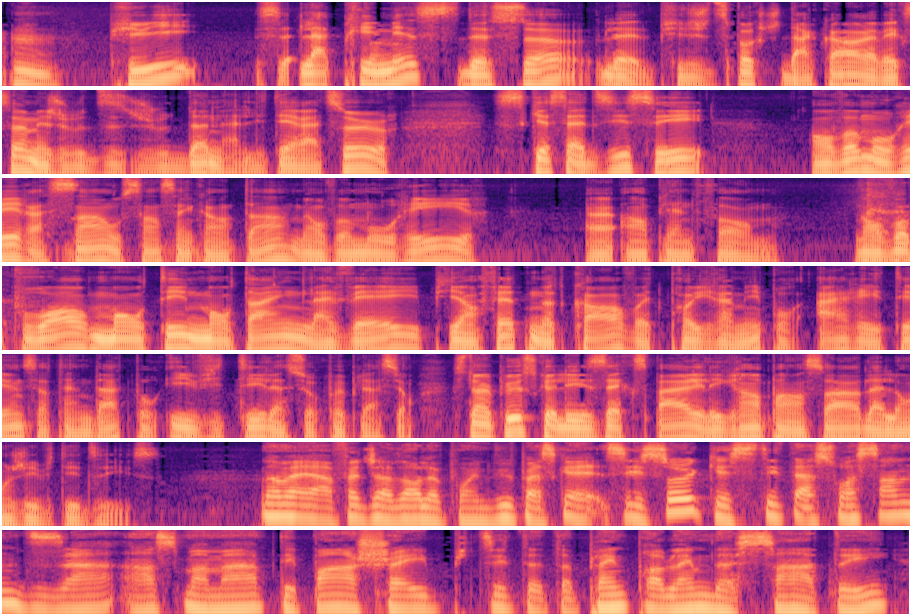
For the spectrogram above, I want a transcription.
Puis, c'est- la prémisse de ça, le- puis je dis pas que je suis d'accord avec ça, mais je vous, dis, je vous donne la littérature. Ce que ça dit, c'est on va mourir à 100 ou 150 ans, mais on va mourir euh, en pleine forme. Donc, on va pouvoir monter une montagne la veille, puis en fait, notre corps va être programmé pour arrêter à une certaine date pour éviter la surpopulation. C'est un peu ce que les experts et les grands penseurs de la longévité disent. Non, mais en fait, j'adore le point de vue parce que c'est sûr que si t'es à 70 ans en ce moment, pis t'es pas en shape, puis tu sais, t'as t'as plein de problèmes de santé,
